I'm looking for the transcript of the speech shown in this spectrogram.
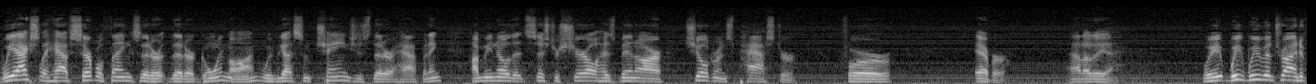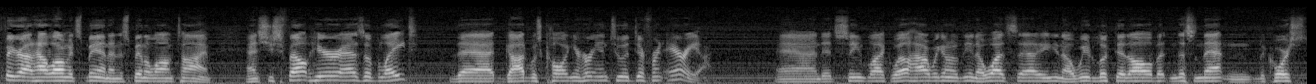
We actually have several things that are, that are going on. We've got some changes that are happening. How many know that Sister Cheryl has been our children's pastor forever? Hallelujah. We, we, we've been trying to figure out how long it's been, and it's been a long time. And she's felt here as of late that God was calling her into a different area. And it seemed like, well, how are we going to, you know, what's, uh, you know, we looked at all of it and this and that, and of course,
